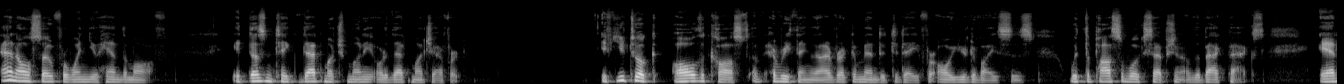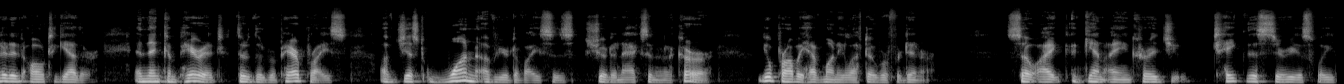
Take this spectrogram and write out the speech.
and also for when you hand them off. It doesn't take that much money or that much effort. If you took all the costs of everything that I've recommended today for all your devices, with the possible exception of the backpacks, added it all together, and then compare it to the repair price of just one of your devices should an accident occur, you'll probably have money left over for dinner. So I again I encourage you take this seriously.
